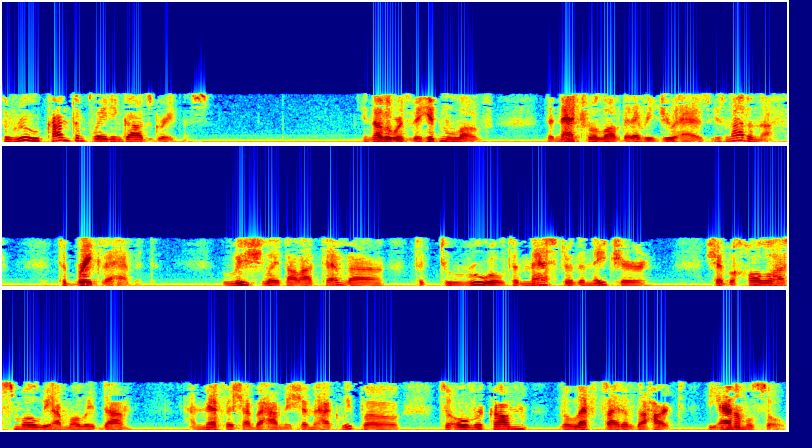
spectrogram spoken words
through contemplating God's greatness. In other words, the hidden love, the natural love that every Jew has, is not enough to break the habit. lishlet al hateva, to, rule, to master the nature, shebecholo hasmoli hamole dam, hanefesh habahamishem haklipo, to overcome the left side of the heart, the animal soul,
